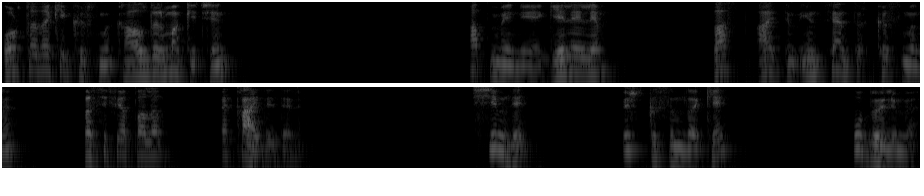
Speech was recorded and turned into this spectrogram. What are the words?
ortadaki kısmı kaldırmak için Tab menüye gelelim. Last Item in Center kısmını pasif yapalım ve kaydedelim. Şimdi üst kısımdaki bu bölümü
